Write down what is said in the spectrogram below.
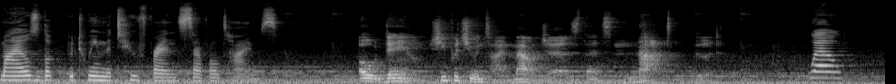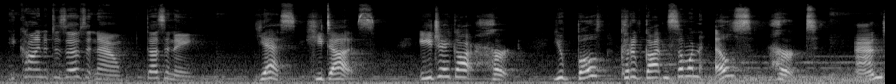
Miles looked between the two friends several times. Oh, damn, she put you in timeout, Jazz. That's not good. Well, he kinda deserves it now, doesn't he? Yes, he does. EJ got hurt. You both could have gotten someone else hurt. And?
